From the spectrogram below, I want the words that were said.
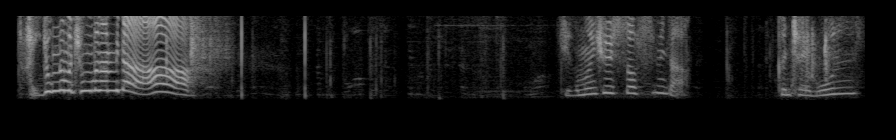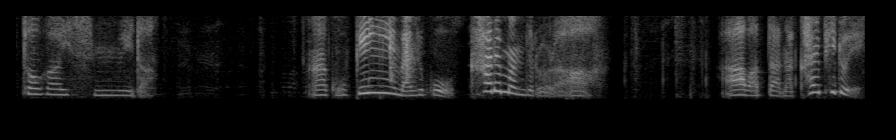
자, 이 정도면 충분합니다. 지금은 쉴 수 없습니다. 근처에 몬스터가 있습니다. 아, 곡괭이 말고 칼을 만들어라. 아, 맞다. 나 칼 필요해.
